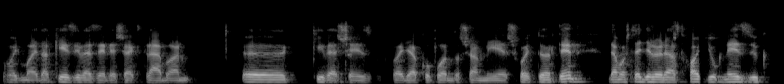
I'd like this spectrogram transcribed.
hogy majd a kézi vezérés extrában kivesézzük, vagy akkor pontosan mi és hogy történt. De most egyelőre azt hagyjuk, nézzük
